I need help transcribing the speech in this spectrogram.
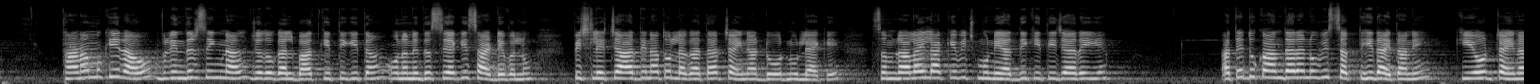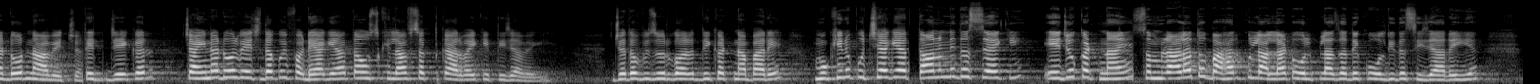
ਥਾਣਾ ਮੁਖੀ ਰਾਓ ਵਰਿੰਦਰ ਸਿੰਘ ਨਾਲ ਜਦੋਂ ਗੱਲਬਾਤ ਕੀਤੀ ਗਈ ਤਾਂ ਉਹਨਾਂ ਨੇ ਦੱਸਿਆ ਕਿ ਸਾਡੇ ਵੱਲੋਂ ਪਿਛਲੇ 4 ਦਿਨਾਂ ਤੋਂ ਲਗਾਤਾਰ ਚਾਈਨਾ ਡੋਰ ਨੂੰ ਲੈ ਕੇ ਸਮਰਾਲਾ ਇਲਾਕੇ ਵਿੱਚ ਮੁਨਿਆਦੀ ਕੀਤੀ ਜਾ ਰਹੀ ਹੈ ਅਤੇ ਦੁਕਾਨਦਾਰਾਂ ਨੂੰ ਵੀ ਸਖਤ ਹਦਾਇਤਾਂ ਨੇ ਕਿ ਉਹ ਚਾਈਨਾ ਡੋਰ ਨਾ ਵੇਚਣ। ਤੇ ਜੇਕਰ ਚਾਈਨਾ ਡੋਰ ਵੇਚਦਾ ਕੋਈ ਫੜਿਆ ਗਿਆ ਤਾਂ ਉਸ ਖਿਲਾਫ ਸਖਤ ਕਾਰਵਾਈ ਕੀਤੀ ਜਾਵੇਗੀ। ਜਦੋਂ ਬਜ਼ੁਰਗ ਔਰਤ ਦੀ ਘਟਨਾ ਬਾਰੇ ਮੁਖੀ ਨੂੰ ਪੁੱਛਿਆ ਗਿਆ ਤਾਂ ਉਹਨਾਂ ਨੇ ਦੱਸਿਆ ਕਿ ਇਹ ਜੋ ਘਟਨਾ ਹੈ ਸਮਰਾਲਾ ਤੋਂ ਬਾਹਰ ਕੁਲਾਲਾ ਟੋਲ ਪਲਾਜ਼ਾ ਦੇ ਕੋਲ ਦੀ ਦੱਸੀ ਜਾ ਰਹੀ ਹੈ।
